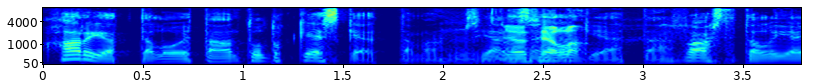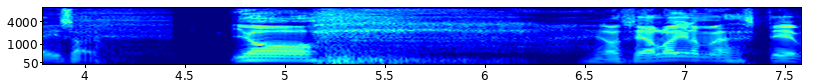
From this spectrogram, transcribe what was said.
harjoitteluita on tultu keskeyttämään hmm. siellä Joo, sen takia, että rastit on liian isoja. Joo, Joo siellä on ilmeisesti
